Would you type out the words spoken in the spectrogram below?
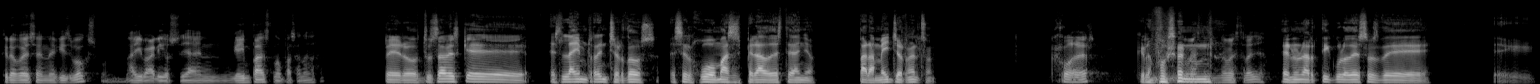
Creo que es en Xbox. Hay varios ya en Game Pass, no pasa nada. Pero tú sabes que Slime Rancher 2 es el juego más esperado de este año para Major Nelson. Joder. Que lo puso en, un, no me extraña. en un artículo de esos de eh,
